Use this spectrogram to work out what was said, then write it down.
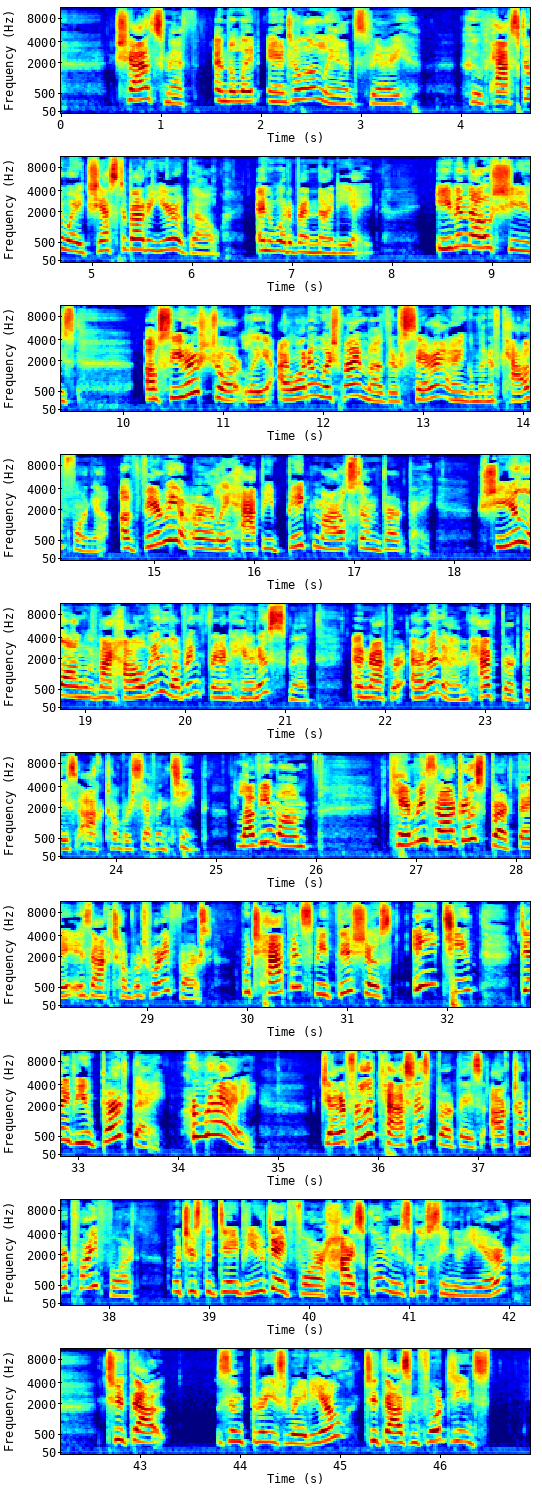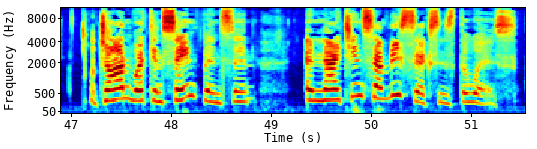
Chad Smith, and the late Angela Lansbury, who passed away just about a year ago and would have been 98. Even though she's I'll see her shortly. I want to wish my mother, Sarah Engelman of California, a very early, happy, big milestone birthday. She, along with my Halloween loving friend Hannah Smith and rapper Eminem, have birthdays October 17th. Love you, Mom. Cami Zadro's birthday is October 21st, which happens to be this show's 18th debut birthday. Hooray! Jennifer LaCassa's birthday is October 24th, which is the debut date for High School Musical senior year, 2003's Radio, 2014's John Wick and St. Vincent, and 1976's The Wiz.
